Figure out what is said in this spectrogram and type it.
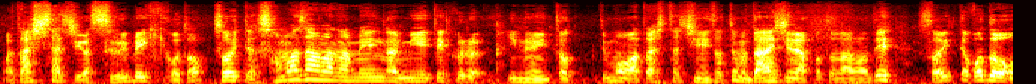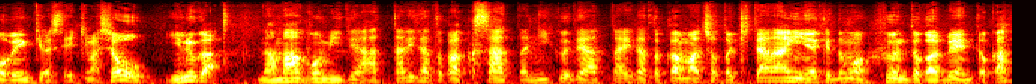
私たちがするべきこと、そういった様々な面が見えてくる。犬にとっても私たちにとっても大事なことなので、そういったことをお勉強していきましょう。犬が生ゴミであったりだとか、腐った肉であったりだとか、まあちょっと汚いんやけども、糞とか便とか、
